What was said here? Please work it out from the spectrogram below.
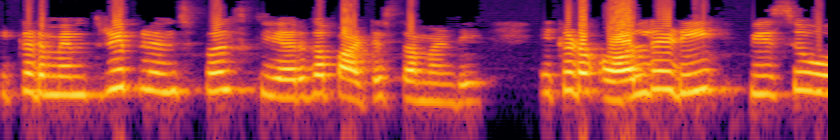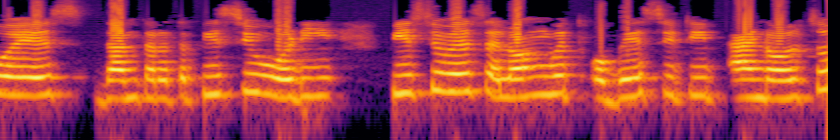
ఇక్కడ మేము త్రీ ప్రిన్సిపల్స్ క్లియర్గా పాటిస్తామండి. ఇక్కడ ఆల్రెడీ పీసీఓఎస్ దాని తర్వాత PCOD PCOS along with obesity and also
